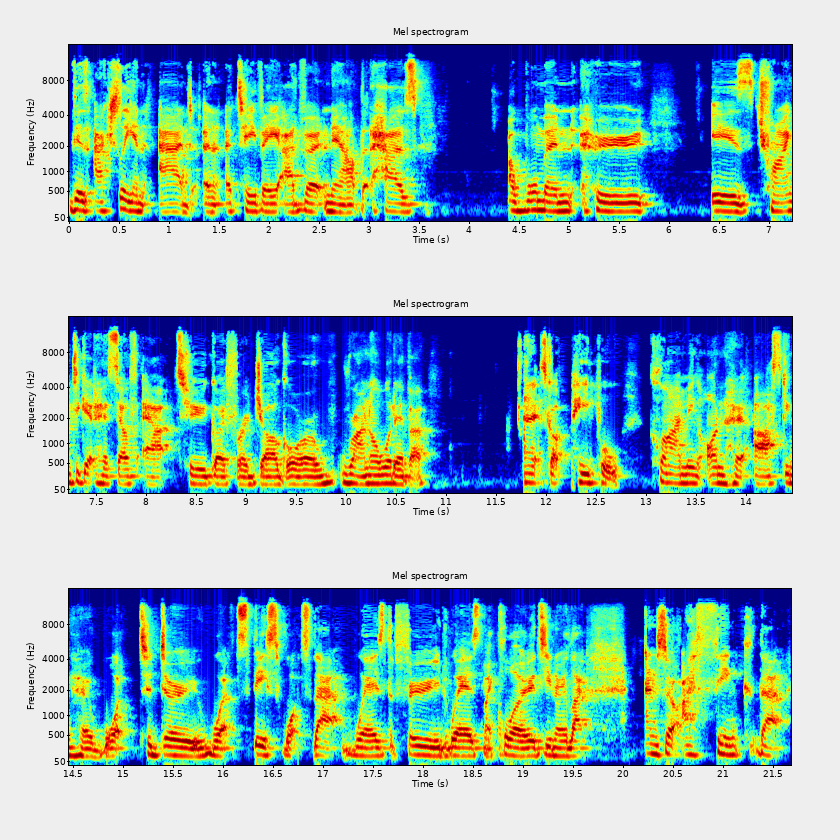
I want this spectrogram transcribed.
there's actually an ad, a TV advert now that has a woman who is trying to get herself out to go for a jog or a run or whatever. And it's got people climbing on her, asking her what to do, what's this, what's that, where's the food, where's my clothes, you know, like. And so I think that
